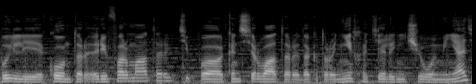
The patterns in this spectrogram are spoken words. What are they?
Были контрреформаторы, типа консерваторы, да, которые не хотели ничего менять,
